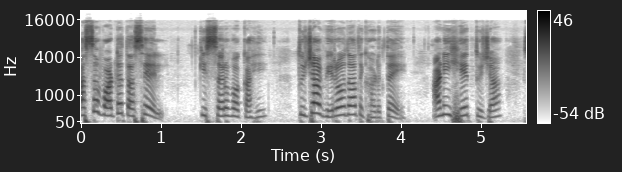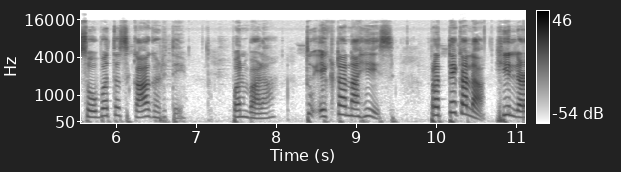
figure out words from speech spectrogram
असं वाटत असेल की सर्व काही तुझ्या विरोधात घडतंय आणि हे तुझ्या सोबतच का घडते? पण बाळा तू एकटा नाहीस. प्रत्येकाला ही लढ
